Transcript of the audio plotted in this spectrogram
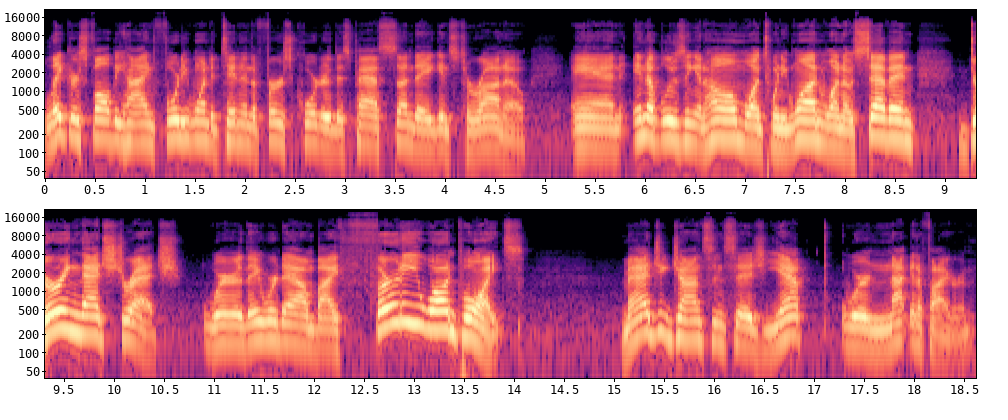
Lakers fall behind 41 to 10 in the first quarter this past Sunday against Toronto and end up losing at home 121 107 during that stretch where they were down by 31 points, Magic Johnson says, Yep, we're not going to fire him.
